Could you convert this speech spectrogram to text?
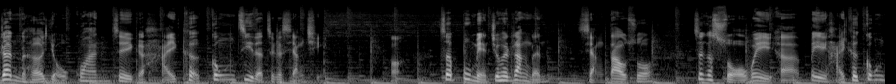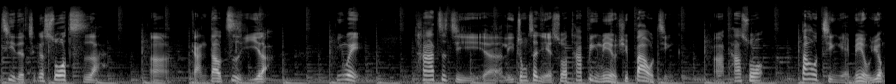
任何有关这个骇客攻击的这个详情，哦，这不免就会让人想到说，这个所谓呃被骇客攻击的这个说辞啊，啊感到质疑了，因为他自己呃李宗盛也说他并没有去报警啊，他说报警也没有用。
